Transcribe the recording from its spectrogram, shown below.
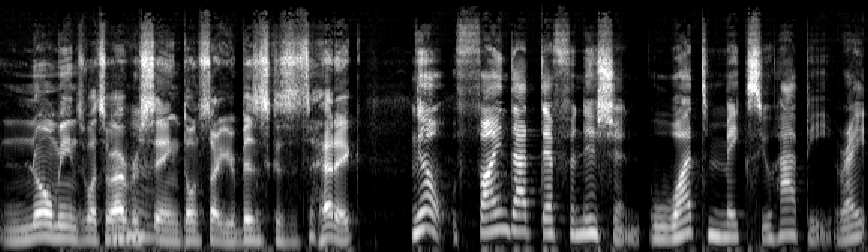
no means whatsoever Mm-hmm. saying don't start your business because it's a headache. No, find that definition. What makes you happy, right?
